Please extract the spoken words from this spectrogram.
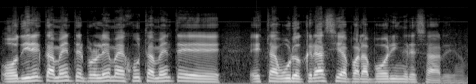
¿O directamente el problema es justamente esta burocracia para poder ingresar? Digamos?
